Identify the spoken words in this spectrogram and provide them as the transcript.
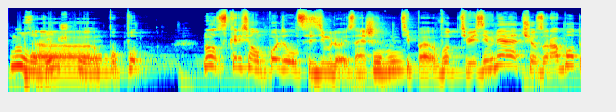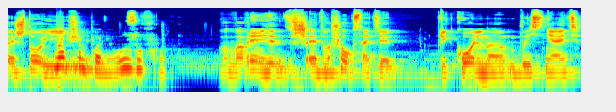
ну, за денежку, ну, скорее всего, он пользовался землей, знаешь, угу. типа, вот тебе земля, что заработаешь, что и... Ну, в общем, понял, узуфрукт. Во время этого шоу, кстати, прикольно выяснять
